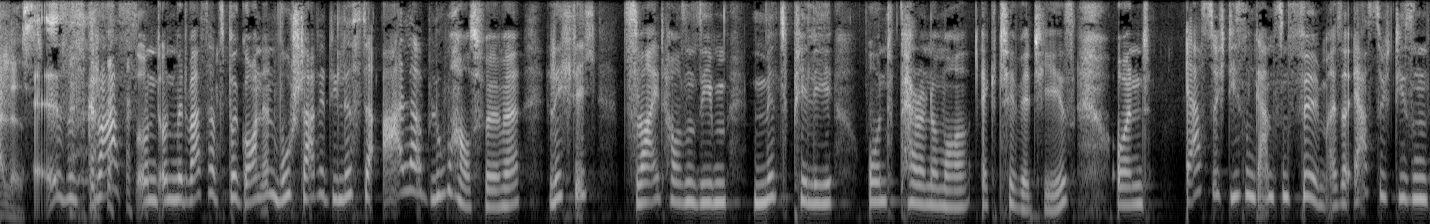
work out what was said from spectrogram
Alles. es ist krass. und, und mit was hat's begonnen? Wo startet die Liste aller Blumhouse-Filme? Richtig, 2007 mit Pilly und Paranormal Activities. Und erst durch diesen ganzen Film, also erst durch diesen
